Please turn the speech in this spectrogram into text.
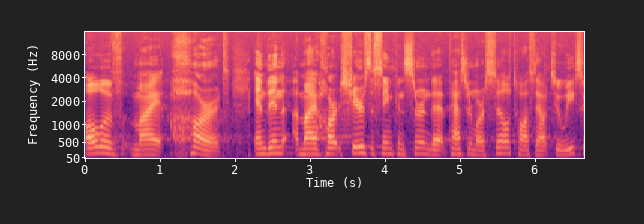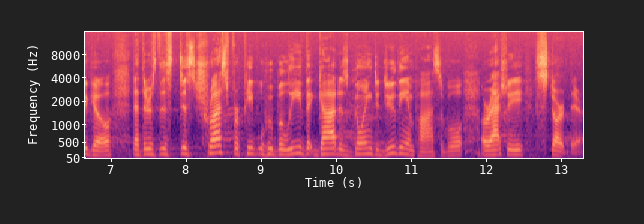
all of my heart. And then my heart shares the same concern that Pastor Marcel tossed out two weeks ago that there's this distrust for people who believe that God is going to do the impossible or actually start there.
